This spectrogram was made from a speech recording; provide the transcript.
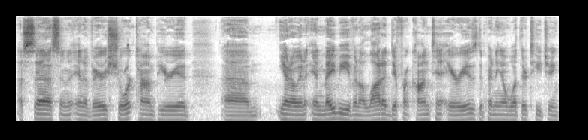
assess in, in a very short time period um, you know, and, and maybe even a lot of different content areas depending on what they're teaching.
